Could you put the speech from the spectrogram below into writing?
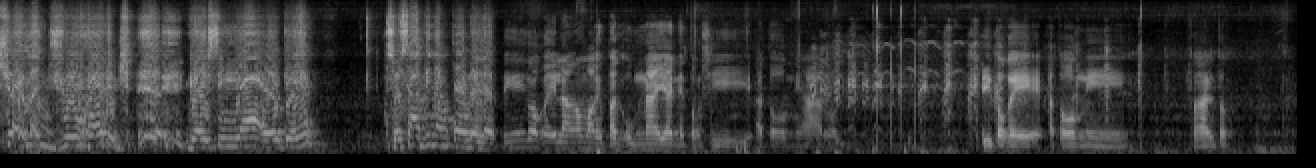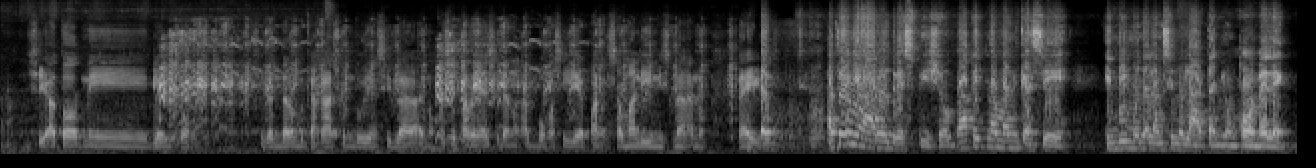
Chairman George Garcia, okay? So sabi ng Comelec, Tingin ko kailangan makipag-ugnayan itong si Atty. Harold. Dito kay Atty. Pangal to? Si Atty. Glenn Chong. Silang dalawa magkakasundo yan sila ano kasi pareha sila ng advocacy eh, para sa malinis na ano na Attorney Harold Respicio, bakit naman kasi hindi mo na lang sinulatan yung COMELEC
